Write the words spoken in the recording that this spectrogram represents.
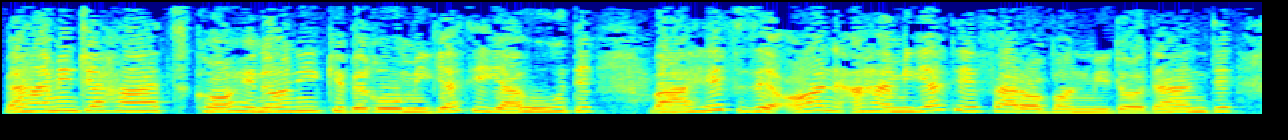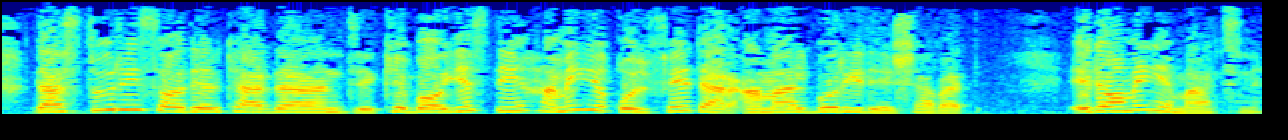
به همین جهت کاهنانی که به قومیت یهود و حفظ آن اهمیت فراوان می‌دادند دستوری صادر کردند که بایستی همه قلفه در عمل بریده شود. ادامه متن.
